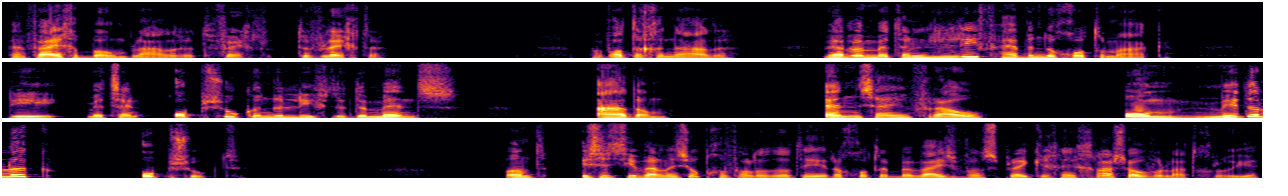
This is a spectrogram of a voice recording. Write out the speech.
en vijgenboombladeren te, te vlechten. Maar wat een genade! We hebben met een liefhebbende God te maken, die met zijn opzoekende liefde de mens, Adam, en zijn vrouw onmiddellijk opzoekt. Want is het je wel eens opgevallen dat de Heere God er bij wijze van spreken geen gras over laat groeien,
